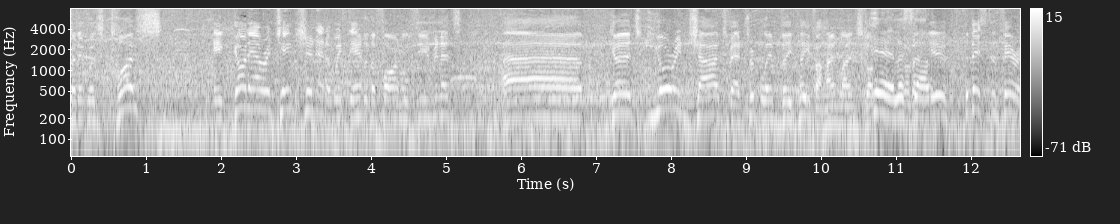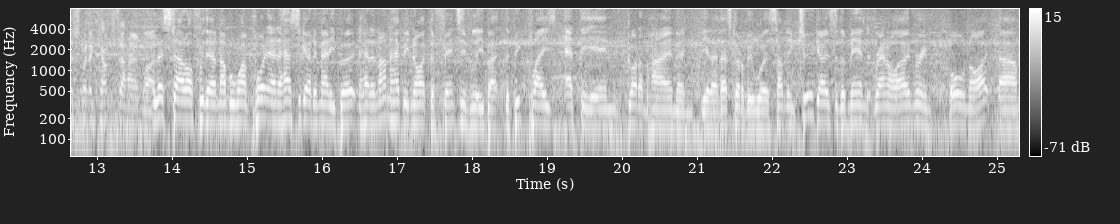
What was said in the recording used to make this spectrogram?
but it was close. It got our attention and it went down to the final few minutes. Uh, Gerds, you're in charge of our triple MVP for home loans. Yeah, let's start- The best and fairest when it comes to home loans. Let's start off with our number one point, and it has to go to Matty Burton. Had an unhappy night defensively, but the big plays at the end got him home, and you know that's got to be worth something. Two goes to the man that ran all over him all night, um,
